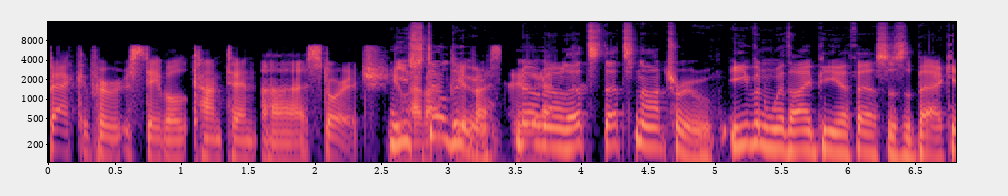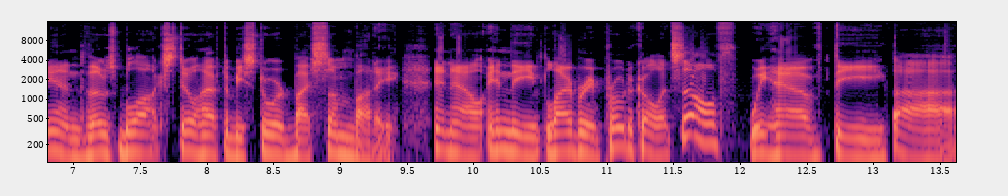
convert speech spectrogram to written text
back for stable content uh, storage. You have still do. IPFS to No, that. no, that's that's not true. Even with IPFS as the backend, those blocks still have to be stored by somebody. And now in the LBRY protocol itself, we have the uh,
